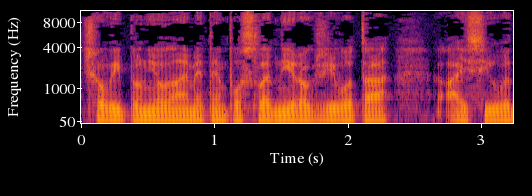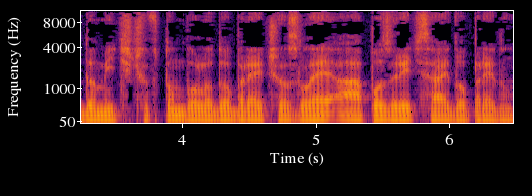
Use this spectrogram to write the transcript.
čo vyplnil najmä ten posledný rok života, aj si uvedomiť, čo v tom bolo dobré, čo zlé a pozrieť sa aj dopredu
